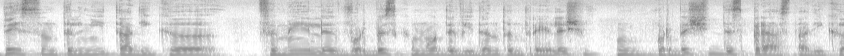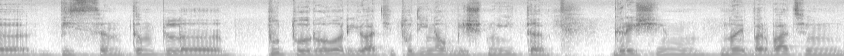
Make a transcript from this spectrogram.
des întâlnit, adică femeile vorbesc în mod evident între ele și vorbesc și despre asta, adică vi se întâmplă tuturor, e o atitudine obișnuită, greșim noi bărbații în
